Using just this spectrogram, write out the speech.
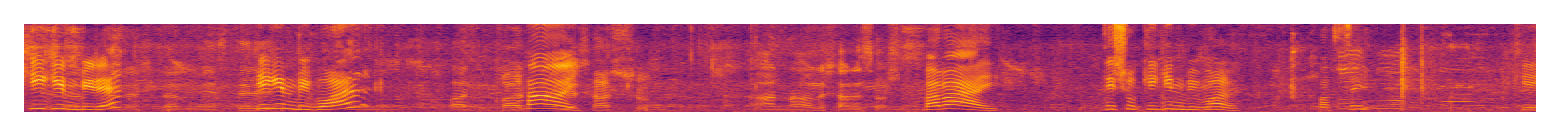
কি কিনবি রে? কি কিনবি বল? ওই। সাতশো আর না হলে সাড়ে ছশো বাবাই তিসু কি কিনবি বল? ভাবছি। কি?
